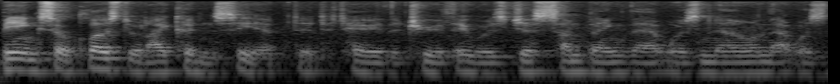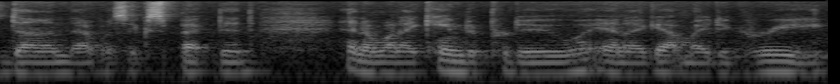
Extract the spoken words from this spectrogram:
being so close to it, I couldn't see it. To, tell you the truth, it was just something that was known, that was done, that was expected. And when I came to Purdue and I got my degree,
